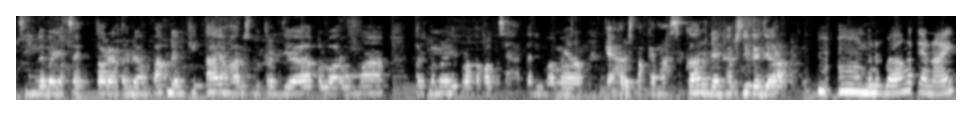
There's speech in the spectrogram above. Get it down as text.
sehingga banyak sektor yang terdampak dan kita yang harus bekerja, keluar rumah, harus memenuhi protokol kesehatan 5 mil, kayak harus pakai masker dan harus jaga jarak. Hmm, bener banget ya, Nay.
